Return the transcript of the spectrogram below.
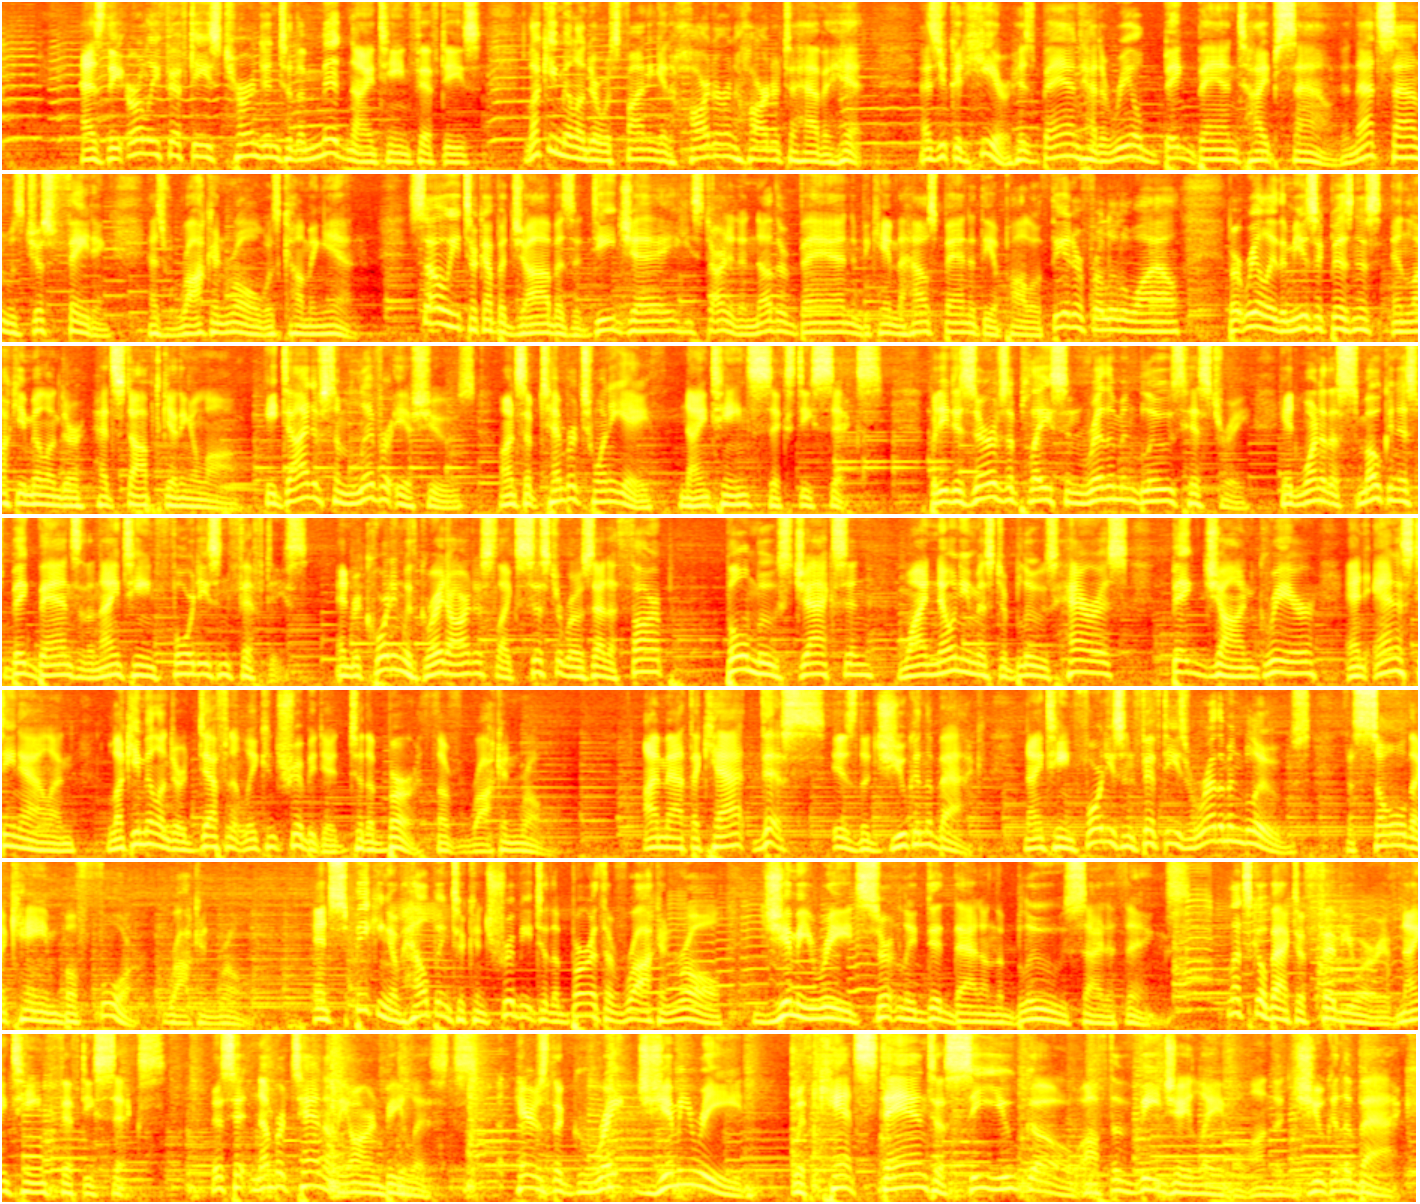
As the early 50s turned into the mid 1950s, Lucky Millinder was finding it harder and harder to have a hit. As you could hear, his band had a real big band type sound, and that sound was just fading as rock and roll was coming in. So he took up a job as a DJ, he started another band and became the house band at the Apollo Theater for a little while, but really the music business and Lucky Millinder had stopped getting along. He died of some liver issues on September 28, 1966. But he deserves a place in rhythm and blues history. He had one of the smokinest big bands of the 1940s and 50s, and recording with great artists like Sister Rosetta Tharpe, Bull Moose Jackson, Wynonie Mr. Blues Harris, Big John Greer, and Annisteen Allen, Lucky Millinder definitely contributed to the birth of rock and roll. I'm Matt the Cat. This is the Juke in the Back, 1940s and 50s rhythm and blues, the soul that came before rock and roll. And speaking of helping to contribute to the birth of rock and roll, Jimmy Reed certainly did that on the blues side of things. Let's go back to February of 1956. This hit number 10 on the R&B lists. Here's the great Jimmy Reed with Can't Stand to See You Go off the VJ label on the Juke in the Back.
